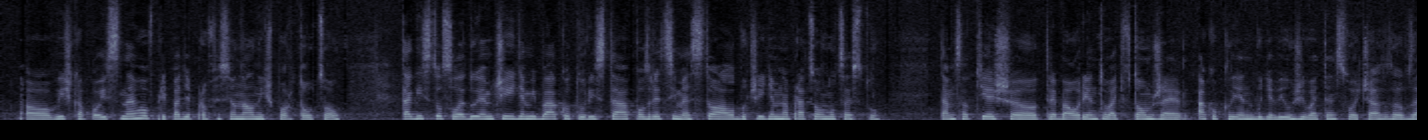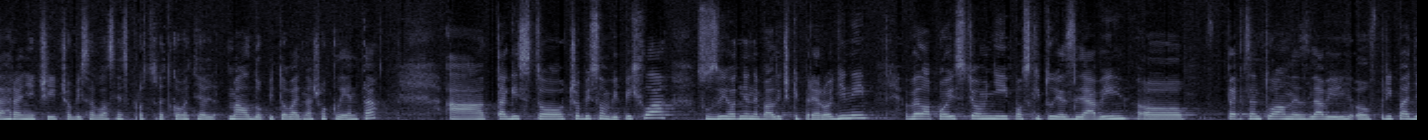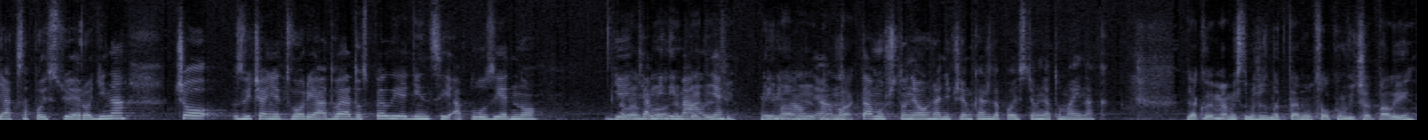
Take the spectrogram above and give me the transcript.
výška poistného v prípade profesionálnych športovcov. Takisto sledujem, či idem iba ako turista pozrieť si mesto, alebo či idem na pracovnú cestu. Tam sa tiež e, treba orientovať v tom, že ako klient bude využívať ten svoj čas v zahraničí, čo by sa vlastne sprostredkovateľ mal dopytovať našho klienta. A takisto, čo by som vypichla, sú zvýhodnené balíčky pre rodiny. Veľa poisťovní poskytuje zľavy, e, percentuálne zľavy e, v prípade, ak sa poistuje rodina, čo zvyčajne tvoria dvaja dospelí jedinci a plus jedno dieťa minimálne. Minimálne, jedno, áno. Tak. Tam už to neohraničujem, každá poisťovňa to má inak. Ďakujem. Ja myslím, že sme tému celkom vyčerpali,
